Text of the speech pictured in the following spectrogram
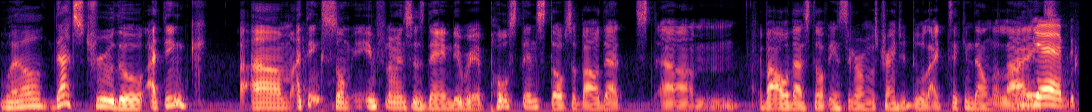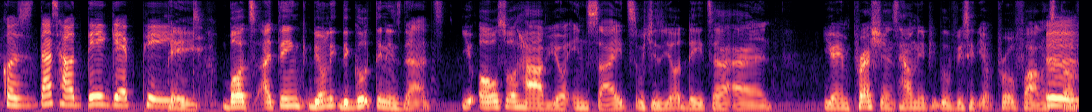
Well, that's true though. I think um I think some influencers then they were posting stuffs about that um about all that stuff Instagram was trying to do, like taking down the likes. Yeah, because that's how they get paid. Paid. But I think the only the good thing is that you also have your insights, which is your data and your impressions, how many people visit your profile and Mm. stuff.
